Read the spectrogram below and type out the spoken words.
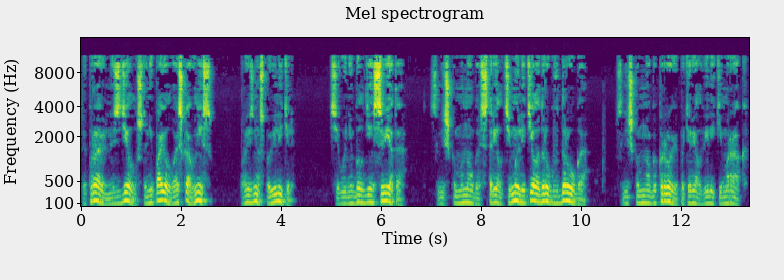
Ты правильно сделал, что не повел войска вниз, произнес повелитель. Сегодня был день света. Слишком много стрел тьмы летело друг в друга. Слишком много крови потерял великий мрак.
